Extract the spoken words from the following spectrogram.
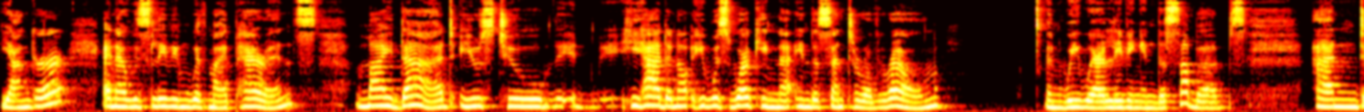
younger and I was living with my parents, my dad used to, he had an, he was working in the center of Rome and we were living in the suburbs and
